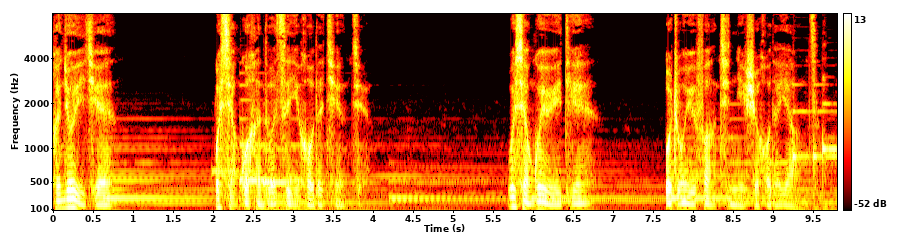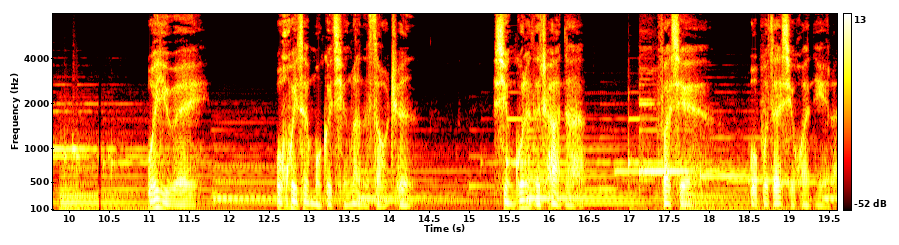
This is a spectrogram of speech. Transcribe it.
很久以前，我想过很多次以后的情景。我想过有一天，我终于放弃你时候的样子。我以为我会在某个晴朗的早晨醒过来的刹那，发现我不再喜欢你了，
